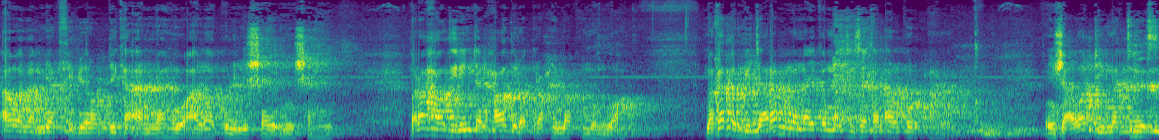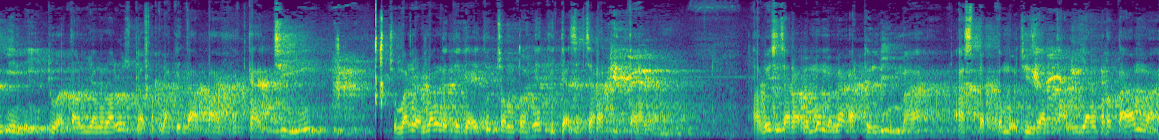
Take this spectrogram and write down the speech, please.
Awalam yakfi bi rabbika annahu ala kulli syai'in syahid para hadirin dan hadirat rahimakumullah. Maka berbicara mengenai kemujizatan Al-Quran Insya Allah di majelis ini dua tahun yang lalu sudah pernah kita kaji. Cuman memang ketika itu contohnya tidak secara detail. Tapi secara umum memang ada lima aspek kemujizatan. Yang pertama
